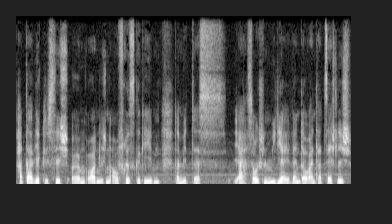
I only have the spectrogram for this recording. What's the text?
hat da wirklich sich ähm, ordentlichen Aufriss gegeben, damit das ja, Social Media Event auch ein tatsächlich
